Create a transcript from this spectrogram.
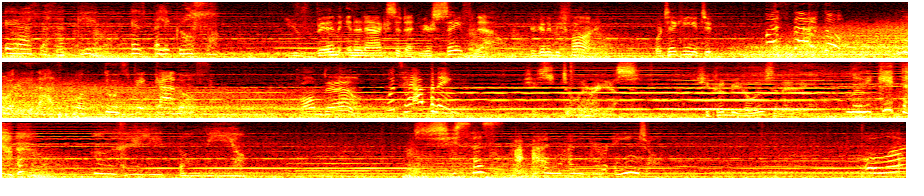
¿Qué haces aquí? Es peligroso. You've been in an accident. You're safe now. You're gonna be fine. We're taking you to... ¡Bastardo! Morirás por tus pecados. Calm down. what's happening? She's delirious. She could be hallucinating. Mariquita. Angelito mío. She says I I'm, I'm her angel. Hola,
